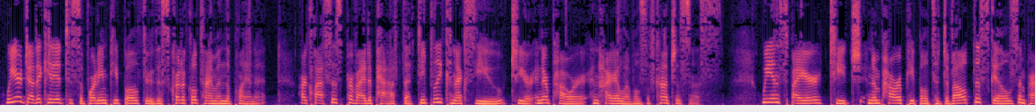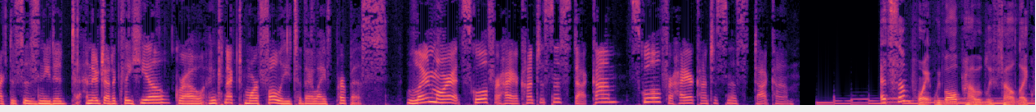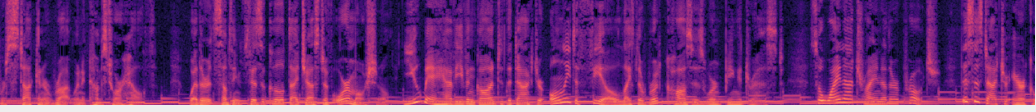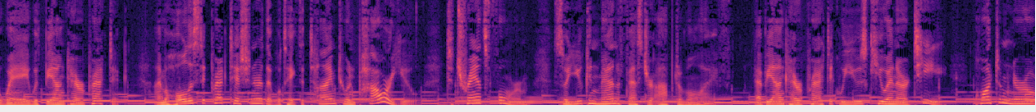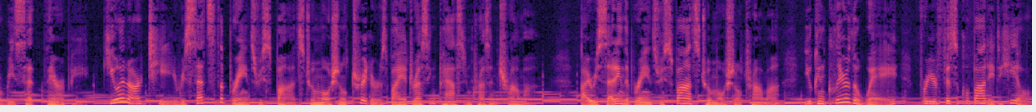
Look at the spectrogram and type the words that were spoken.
We are dedicated to supporting people through this critical time on the planet. Our classes provide a path that deeply connects you to your inner power and higher levels of consciousness. We inspire, teach, and empower people to develop the skills and practices needed to energetically heal, grow, and connect more fully to their life purpose. Learn more at schoolforhigherconsciousness.com, schoolforhigherconsciousness.com. At some point, we've all probably felt like we're stuck in a rut when it comes to our health. Whether it's something physical, digestive, or emotional, you may have even gone to the doctor only to feel like the root causes weren't being addressed. So why not try another approach? This is Dr. Erica Way with Beyond Chiropractic. I'm a holistic practitioner that will take the time to empower you to transform so you can manifest your optimal life. At Beyond Chiropractic, we use QNRT, Quantum Neuro Reset Therapy. QNRT resets the brain's response to emotional triggers by addressing past and present trauma. By resetting the brain's response to emotional trauma, you can clear the way for your physical body to heal.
